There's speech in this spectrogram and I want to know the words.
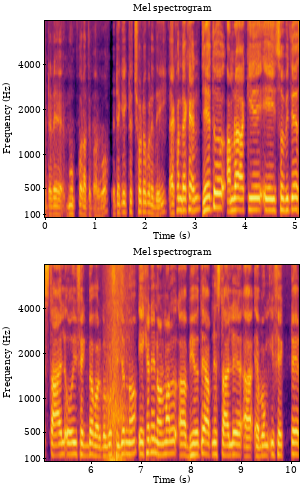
এটারে মুভ করাতে পারব। এটাকে একটু ছোট করে দিই। এখন দেখেন যেহেতু আমরা কি এই ছবিতে স্টাইল ও ইফেক্ট ব্যবহার করব সেই জন্য এখানে নর্মাল ভিউতে আপনি স্টাইলে এবং ইফেক্টের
